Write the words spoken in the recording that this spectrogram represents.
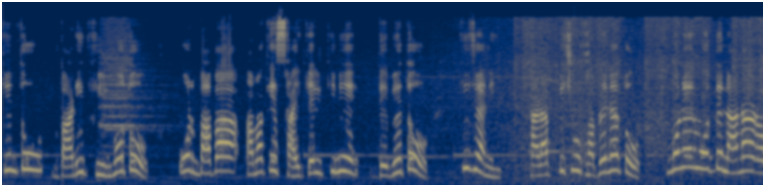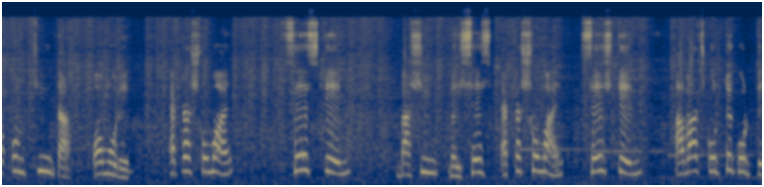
কিন্তু বাড়ি ফিরবো তো? ওর বাবা আমাকে সাইকেল কিনে দেবে তো? কি জানি, খারাপ কিছু হবে না তো? মনের মধ্যে নানা রকম চিন্তা অমরের। একটা সময় শেষ ট্রেন বাসি শেষ, একটা সময় শেষ ট্রেন আওয়াজ করতে করতে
